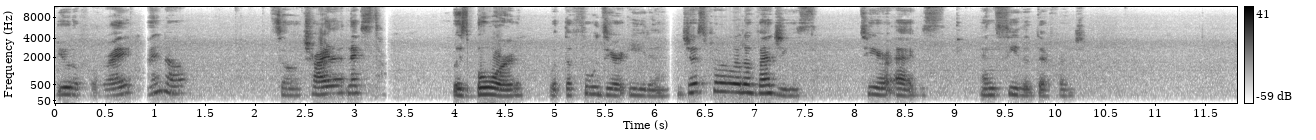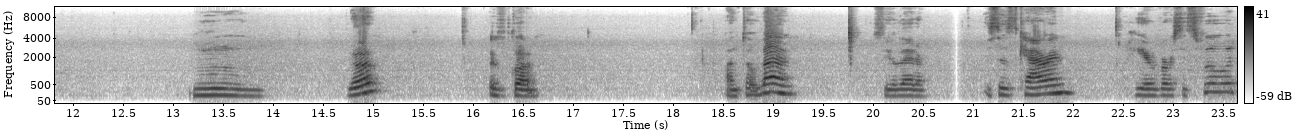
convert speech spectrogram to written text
Beautiful, right? I know. So try that next time. Was bored with the foods you're eating. Just put a little veggies to your eggs and see the difference. Mmm. Good? It's good. Until then, see you later. This is Karen, Hair versus food.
